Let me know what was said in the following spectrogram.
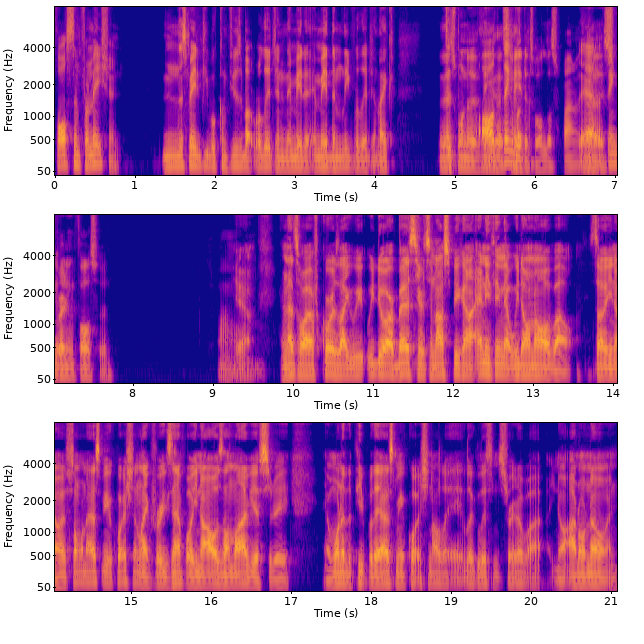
false information. And this made people confused about religion. They made it, it made them leave religion. Like, And that's just one of the all things that's think about- hated to Allah subhanahu wa Yeah, ta'ala is think of- spreading falsehood. Wow. Yeah. Um, and that's why, of course, like we, we do our best here to not speak on anything that we don't know about. So, you know, if someone asks me a question, like for example, you know, I was on live yesterday and one of the people they asked me a question, I was like, hey, look, listen, straight up, I, you know, I don't know. And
